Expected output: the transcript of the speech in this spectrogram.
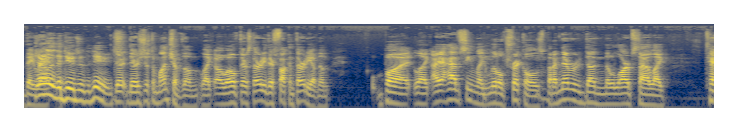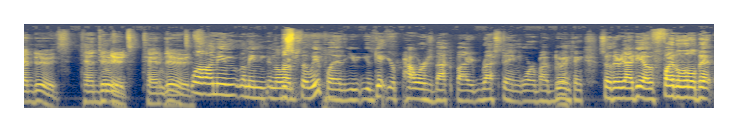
they Generally, ra- the dudes are the dudes. there, there's just a bunch of them. Like oh well, if there's thirty, there's fucking thirty of them. But like I have seen like little trickles, but I've never done the LARP style like ten dudes, ten dudes, dudes. ten Ten dudes. dudes. Well, I mean, I mean, in the This- LARPs that we play, you you get your powers back by resting or by doing Right. things. So the idea of fight a little bit,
